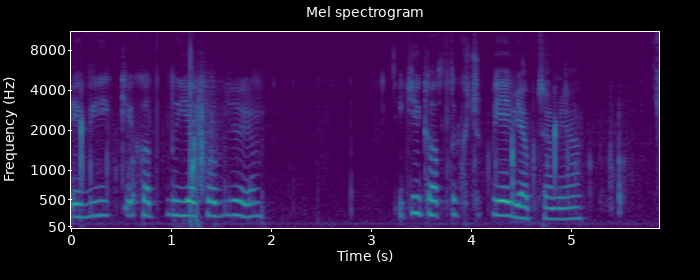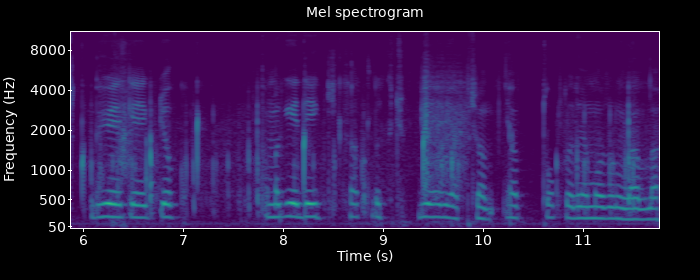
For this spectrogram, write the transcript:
Evi iki katlı yapabilirim. İki katlı küçük bir ev yapacağım ya. Büyüye gerek yok. Ama gene iki katlı küçük bir ev yapacağım. Yap topladığım odunlarla.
